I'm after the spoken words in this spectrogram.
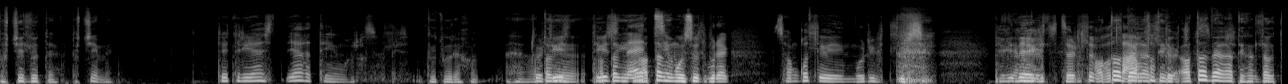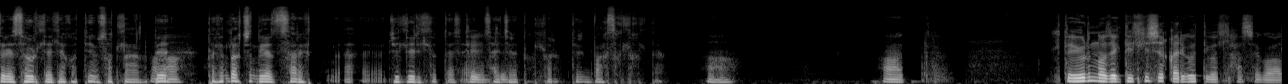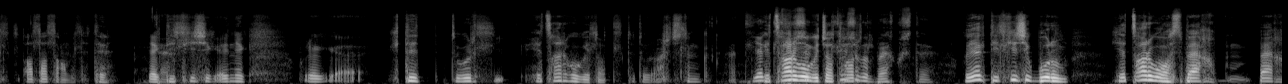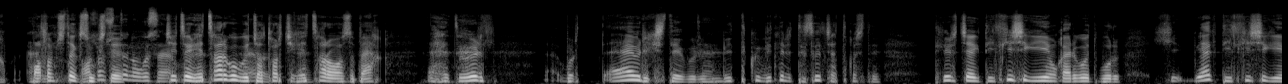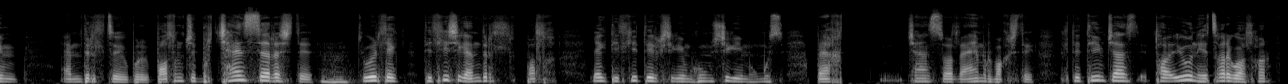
2040 лүү дээ. 40 юм байна. Тэд нар яагаад тийм гаргасан бэ гэж. Зүгээр яг одоогийн одоогийн одоогийн хүмүүс л бүр яг сонгуулийн мөрийн хөтлөөр шиг тэгнэ гэж зориг одоо байгаа одоо байгаа технологи дээрээ суйрлал яг тийм судалгаа гарга тий. Технологи чинь тэгээд сар жилээр удаа сайжраад болохоор тэр нь багасгалах л та. Аа. Аа. Гэтэ ер нь бол яг дэлхийн шиг гаригуудыг бол хасаг олоолоо юм лээ тий. Яг дэлхий шиг энэ яг яг гэтээ зүгээр л хязгааргүй гэж бодлоо зүгээр орчлон хязгааргүй гэж болохоор бол байхгүй шүү дээ. Яг дэлхий шиг бүр хязгааргүй бас байх байх боломжтой гэсэн үг шүү дээ. Чи зүгээр хязгааргүй гэж бодохоор чи хязгаар угаасаа байх. Зүгээр л бүр амар их штэ бүр мэдхгүй бид нэр төсөөлж чадахгүй штэ. Тэгэхээр чи яг дэлхий шиг ийм гаргууд бүр яг дэлхий шиг ийм амьдрал зөө бүр боломж бүр чансаараа штэ. Зүгээр л яг дэлхий шиг амьдрал болох яг дэлхий дээрх шиг ийм хүм шиг ийм хүмүүс байх чанс бол амар бага штэ. Гэтэ тийм чанс юу н хязгааргүй болохоор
